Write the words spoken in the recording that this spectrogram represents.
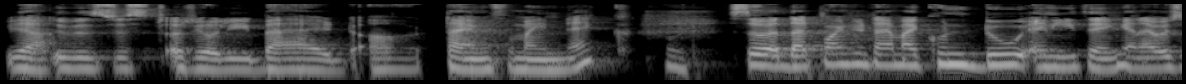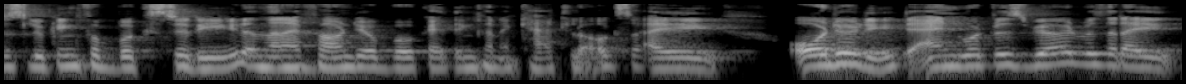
yeah it was just a really bad uh, time for my neck okay. so at that point in time i couldn't do anything and i was just looking for books to read and then i found your book i think on a catalog so i ordered it and what was weird was that i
